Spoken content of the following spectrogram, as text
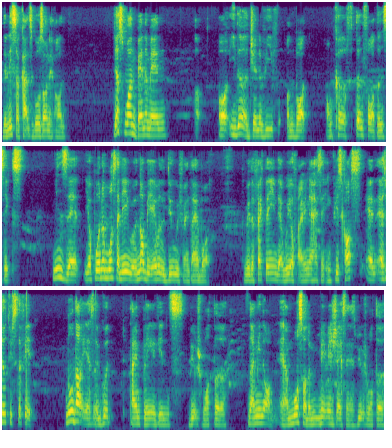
The list of cards goes on and on just one Bannerman uh, or either a Genevieve on board on curve turn 4 turn 6 means that your opponent most likely will not be able to deal with your entire board. With the factor in that Will of Ionia has an increased cost and Ezreal Twisted Fate, no doubt it has a good time playing against Bilgewater. No, I mean not, yeah, most of the mid-range decks has Bilgewater.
